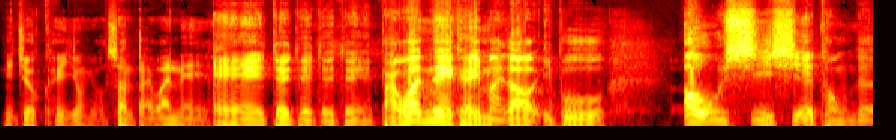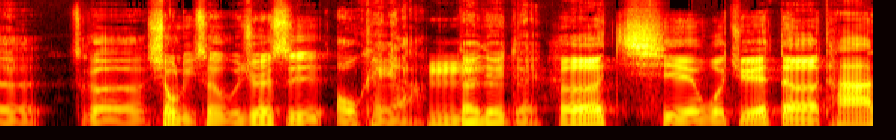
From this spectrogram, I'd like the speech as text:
你就可以拥有，算百万内。哎，对对对对，百万内可以买到一部欧系血统的这个修旅车，我觉得是 OK 啦。嗯，对对对，而且我觉得它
